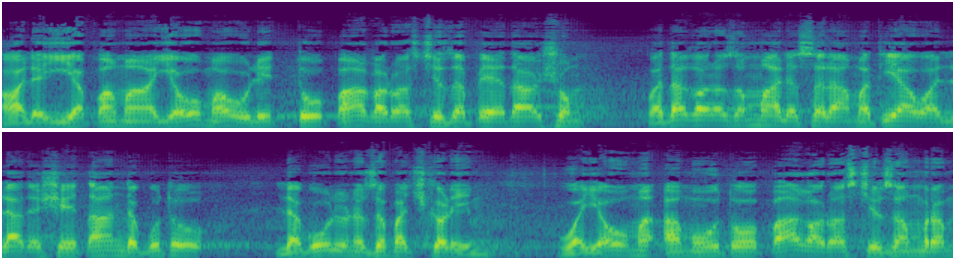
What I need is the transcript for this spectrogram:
علی پما یوم ولدتو پاغه ورځ چې زه پیدا شوم په دغه ورځ مال سلامتیا او الله د شیطان د ګوتو لګولو نه زه بچ کړم و یوم اموتو پاغه ورځ چې زمرم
